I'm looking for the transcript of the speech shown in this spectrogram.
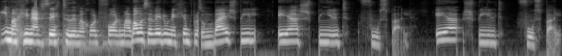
imaginarse esto de mejor forma. Vamos a ver un ejemplo. Zum Beispiel, er spielt Fußball. Er spielt Fußball.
